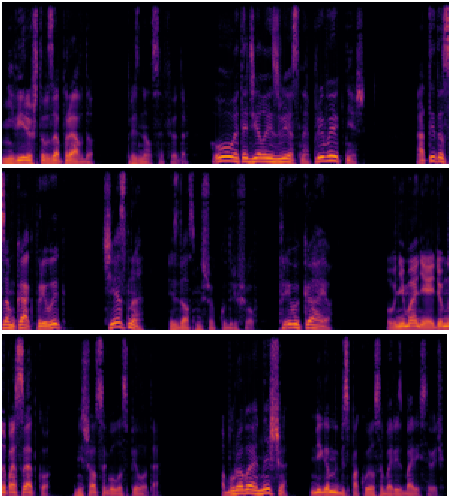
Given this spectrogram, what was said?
«Не верю, что взаправду», — признался Федор. «О, это дело известно. Привыкнешь. А ты-то сам как, привык? Честно?» — издал смешок Кудряшов. «Привыкаю». «Внимание, идем на посадку!» — вмешался голос пилота. «А буровая Нэша?» — мигом обеспокоился Борис Борисович.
